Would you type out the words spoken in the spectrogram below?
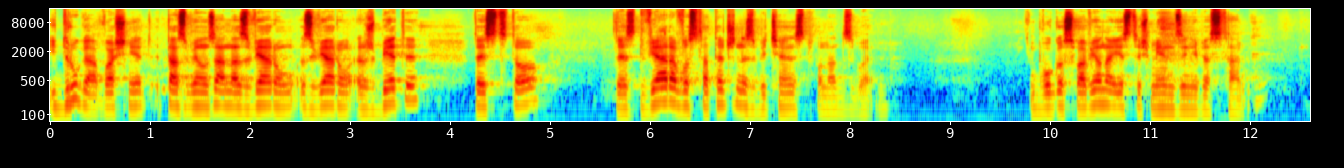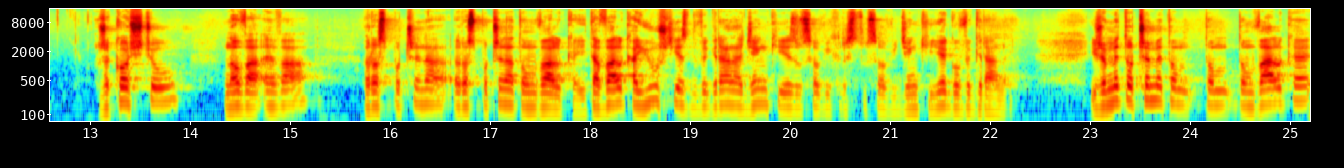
I druga, właśnie ta związana z wiarą, z wiarą Elżbiety, to jest to, to jest wiara w ostateczne zwycięstwo nad złem. Błogosławiona jesteś między niewiastami. Że Kościół, nowa Ewa, rozpoczyna, rozpoczyna tą walkę. I ta walka już jest wygrana dzięki Jezusowi Chrystusowi, dzięki Jego wygranej. I że my toczymy tą, tą, tą walkę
